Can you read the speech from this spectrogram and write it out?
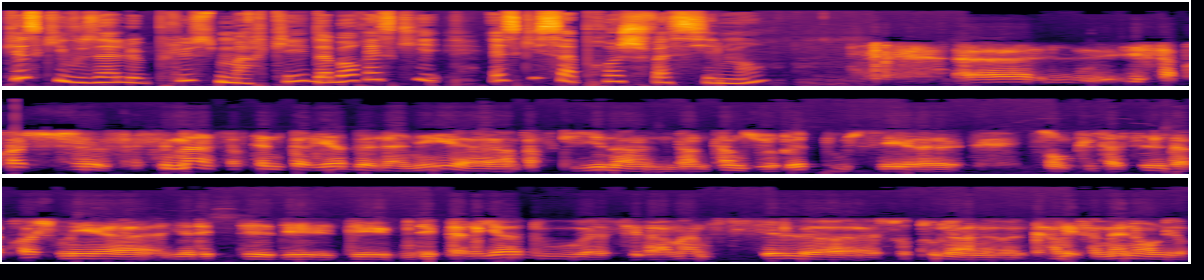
Qu'est-ce qui vous a le plus marqué? D'abord, est-ce qu'il est qu s'approche facilement? Euh, il s'approche facilement à certaines périodes de l'année, euh, en particulier dans, dans, le temps du rut où c'est euh, ils sont plus faciles d'approche, mais euh, il y a des, des, des, des périodes où euh, c'est vraiment difficile, euh, surtout dans, quand les femelles ont leurs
